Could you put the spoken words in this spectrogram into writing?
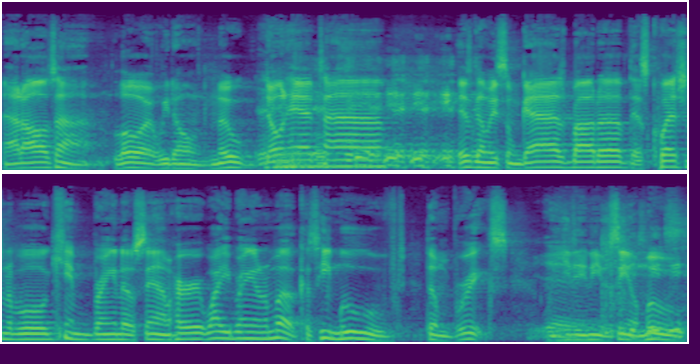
Not all time. Lord, we don't nope, don't have time. There's gonna be some guys brought up that's questionable. You can't be bringing up Sam Hurd. Why are you bringing him up? Because he moved them bricks. when You didn't even see him move.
